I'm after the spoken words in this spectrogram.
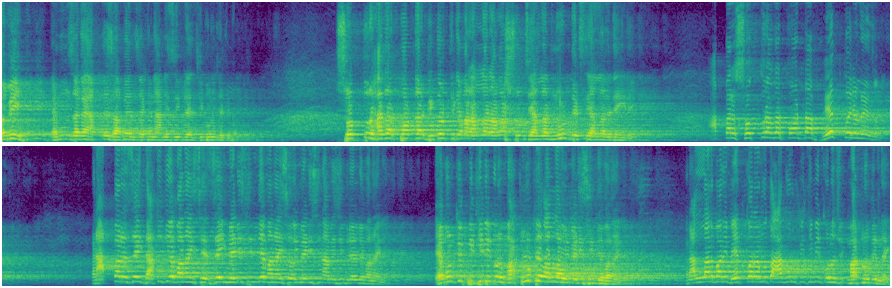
নবী, এমন জায়গায় আপনি যাবেন যেখানে আমি জিব্রাইল জীবনে যেতে পারি। সত্তর হাজার পর্দার ভিতর থেকে আমার আল্লাহর আওয়াজ শুনছি, আল্লাহর নূর দেখছি, আল্লাহরে দেখি নেই। আপনার সত্তর হাজার পর্দা ভেদ করে লয়ে যাবে। কারণ আপনারা যেই ধাতু দিয়ে বানাইছে, যেই মেডিসিন দিয়ে বানাইছে, ওই মেডিসিন আমি জিব্রাইল দিয়ে বানাই না এমনকি পৃথিবীর কোনো মাকলুকেও আল্লাহ ওই মেডিসিন দিয়ে বানাইনি আল্লাহর বাড়ি ভেদ করার মতো আগুন পৃথিবীর কোনো মাকলুকের নাই।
